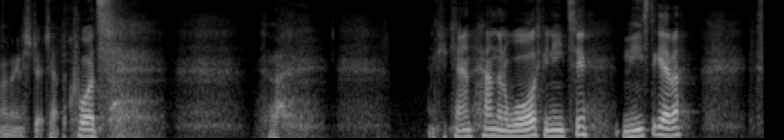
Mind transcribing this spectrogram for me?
We're going to stretch out the quads. So, if you can, hand on a wall if you need to, knees together. It's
